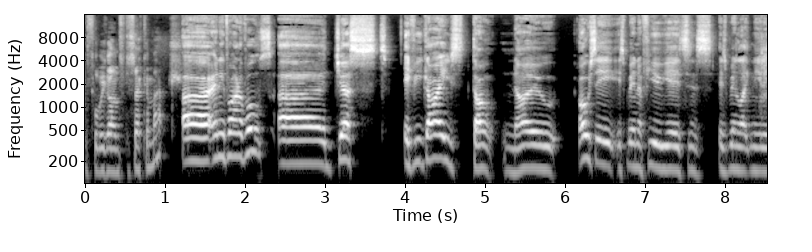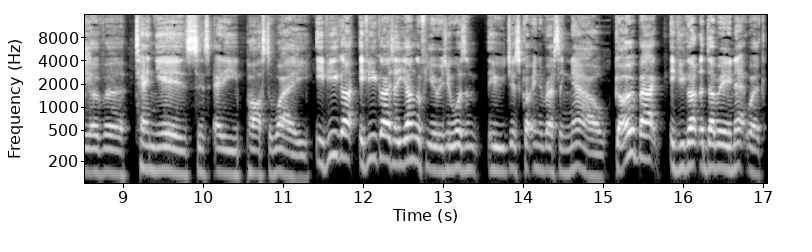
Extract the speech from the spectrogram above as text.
before we go on to the second match? Uh, any final thoughts? Uh, just if you guys don't know. Obviously, it's been a few years since it's been like nearly over ten years since Eddie passed away. If you got, if you guys are younger viewers who wasn't, who just got into wrestling now, go back if you got the WWE Network.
